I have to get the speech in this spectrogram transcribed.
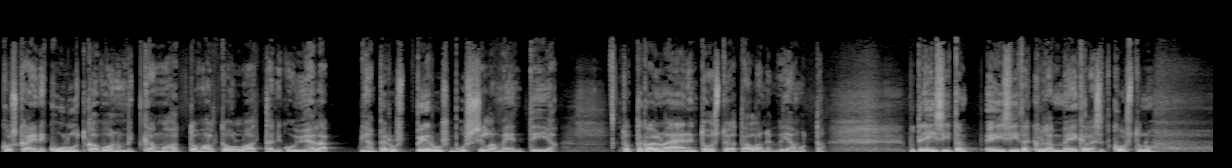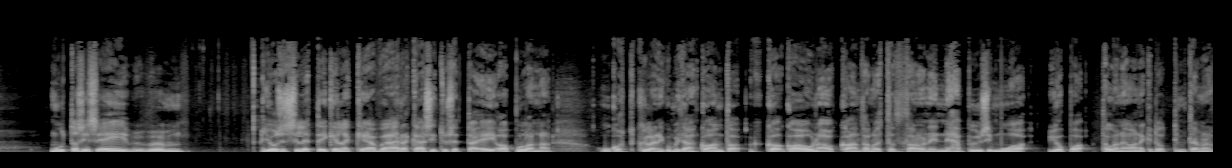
koska ei ne kulutkaan voinut mitkään mahdottomalta olla, että niin kuin yhdellä ihan perus, perusbussilla mentiin ja – Totta kai on äänentoisto ja tällainen vielä, mutta, mutta ei, siitä, ei siitä kyllä meikäläiset kostunut. Mutta siis ei, mm, joo siis sille, että ei kenellekään väärä käsitys, että ei Apulannan ukot kyllä niin kuin mitään kanta, ka, kauna ole kantanut, että tota, niin nehän pyysi mua jopa tällainen anekdotti, mitä mä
